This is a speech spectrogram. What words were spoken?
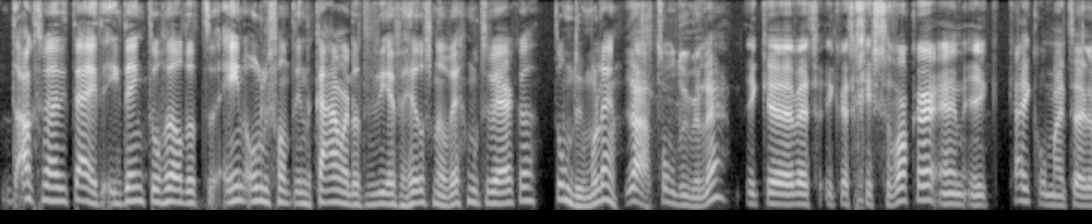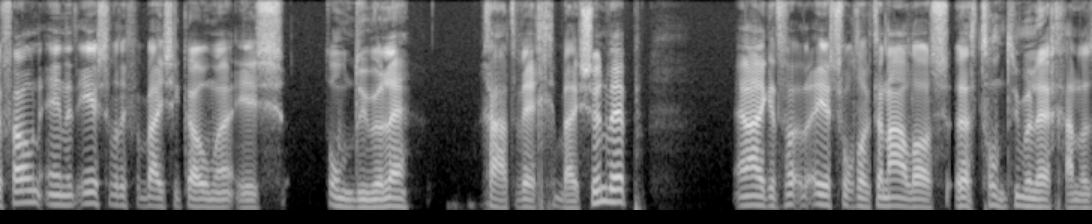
de actualiteit. Ik denk toch wel dat één olifant in de kamer... dat we die even heel snel weg moeten werken. Tom Dumoulin. Ja, Tom Dumoulin. Ik, eh, werd, ik werd gisteren wakker en ik kijk op mijn telefoon. En het eerste wat ik voorbij zie komen is Tom Dumoulin gaat weg bij Sunweb. En eigenlijk het, het eerste volgende dat ik daarna las, eh, Tom Dumoulin gaat naar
